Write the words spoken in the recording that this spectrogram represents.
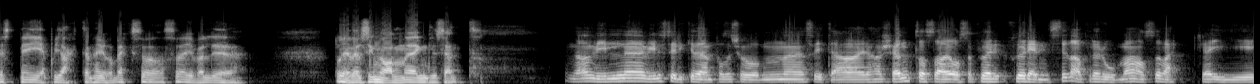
hvis vi er på jakt en høyreback, så, så er veldig, da er vel signalene egentlig sendt. Ja, han vil, vil, styrke den posisjonen, så vidt jeg har, har skjønt. Og så har jo også Florenzi da, fra Roma også vært i,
